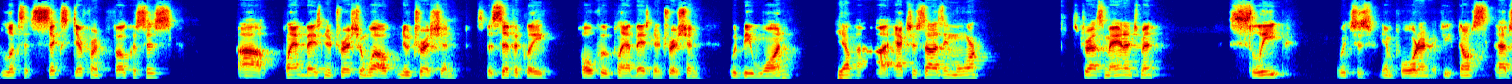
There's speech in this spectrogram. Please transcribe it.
looks at six different focuses. Uh, plant-based nutrition, well, nutrition specifically, whole food plant-based nutrition would be one. Yep. Uh, exercising more, stress management, sleep, which is important. If you don't have,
